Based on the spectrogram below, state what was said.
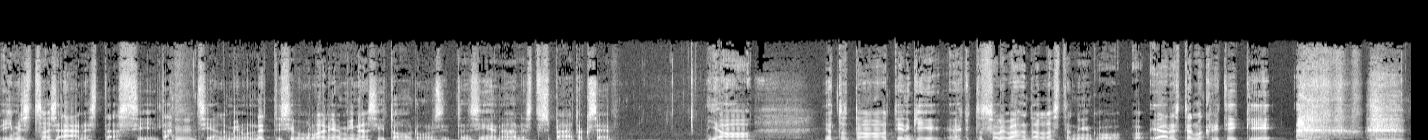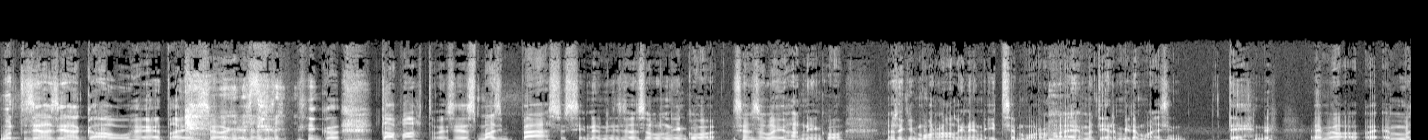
ihmiset saisi äänestää siitä mm. siellä minun nettisivuillani ja minä sitoudun sitten siihen äänestyspäätökseen. Ja, ja tota, tietenkin ehkä tässä oli vähän tällaista niin kuin järjestelmäkritiikkiä, mutta se olisi ihan kauheeta, jos se oikeasti niin kuin, tapahtuisi. Jos mä olisin päässyt sinne, niin se olisi ollut, niin kuin, se olisi ollut ihan niin kuin, jotenkin moraalinen itsemurha. Mm. En mä tiedä, mitä mä olisin tehnyt en mä, en mä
